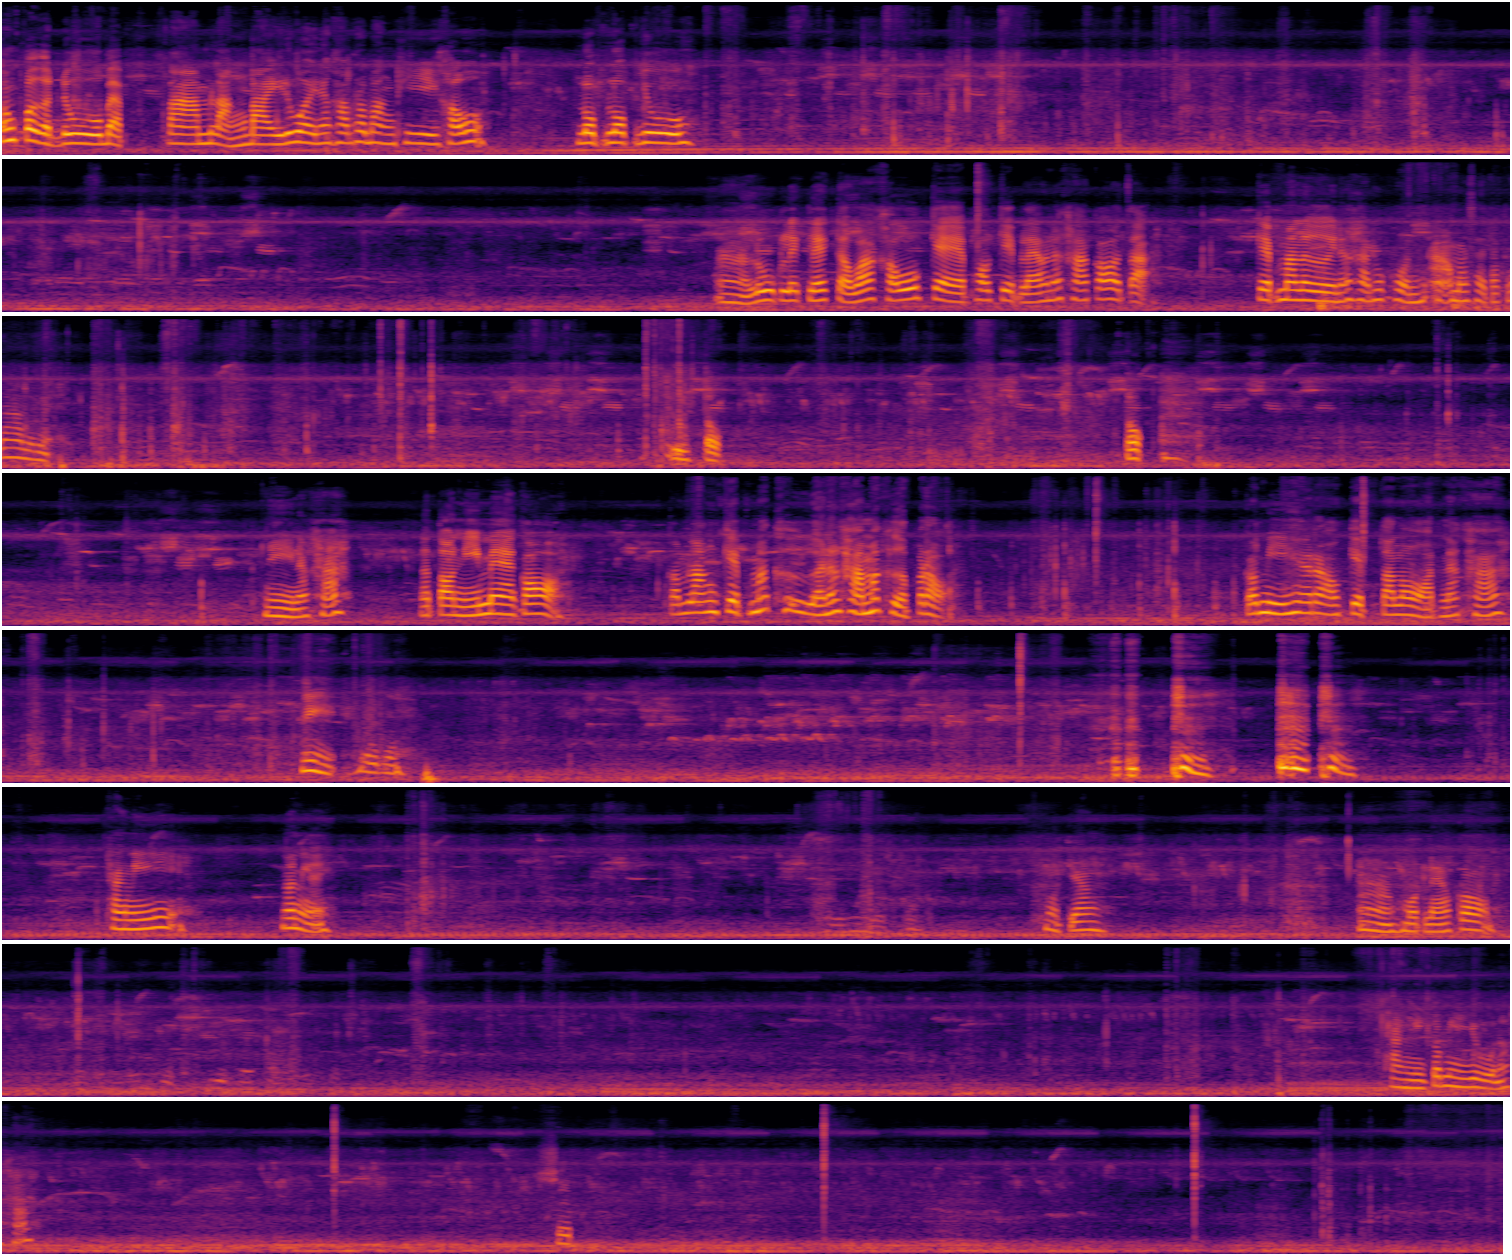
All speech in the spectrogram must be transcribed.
ต้องเปิดดูแบบตามหลังใบด้วยนะคะ เพราะบางทีเขาหลบหลบอยู่อ่าลูกเล็ก ๆ แต่ว่าเขาแก่พอเก็บแล้วนะคะ ก็จะเก็บมาเลยนะคะ ทุกคน เอามาใส่ตะกร้าเลยแม่ อุ้ยตก ตก นี่นะคะ แล้วตอนนี้แม่ก็กำลังเก็บมะเขือนะคะ มะเขือเปราะ ก็มีให้เราเก็บตลอดนะคะ นี่ลูกนี่ ทางนี้นั่นไง หมดยัง อ่า หมดแล้วก็ทางนี้ก็มีอยู่นะคะชึบ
